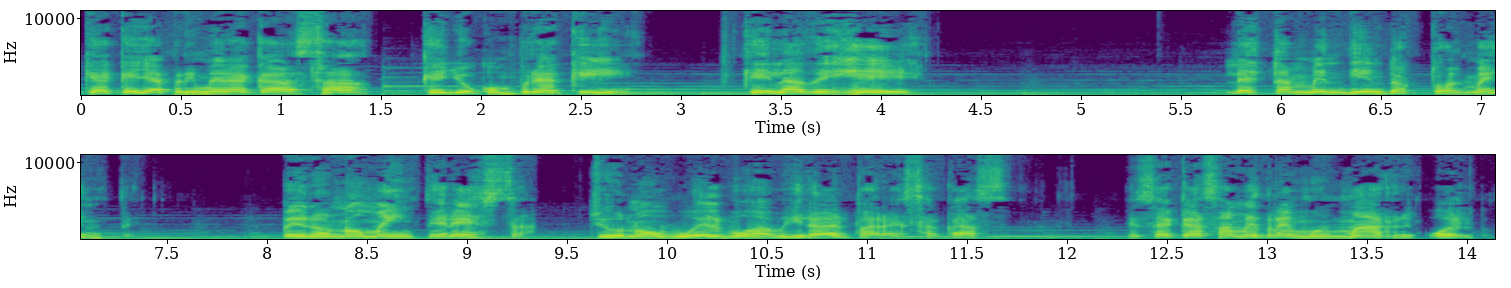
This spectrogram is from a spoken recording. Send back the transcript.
que aquella primera casa que yo compré aquí, que la dejé, la están vendiendo actualmente. Pero no me interesa. Yo no vuelvo a virar para esa casa. Esa casa me trae muy mal recuerdo.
